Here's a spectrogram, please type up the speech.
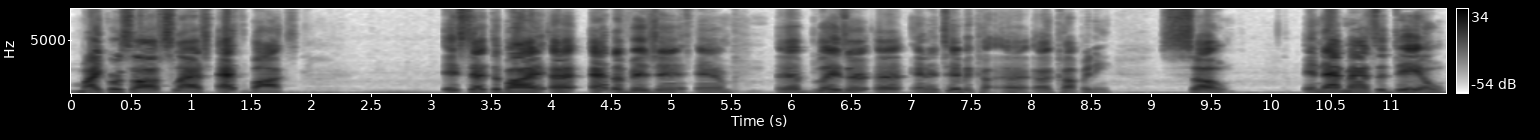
Microsoft slash Xbox is set to buy uh, Activision and uh, Blizzard uh, Entertainment co- uh, uh, Company so, in that massive deal,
